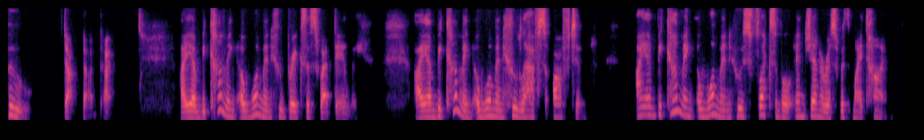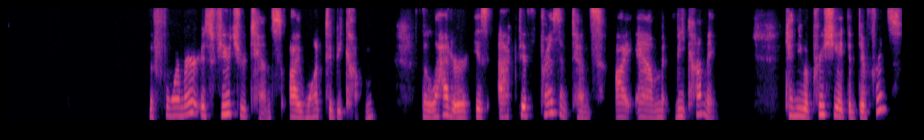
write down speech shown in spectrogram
who, dot, dot, dot. I am becoming a woman who breaks a sweat daily. I am becoming a woman who laughs often. I am becoming a woman who is flexible and generous with my time. The former is future tense, I want to become. The latter is active present tense, I am becoming. Can you appreciate the difference?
